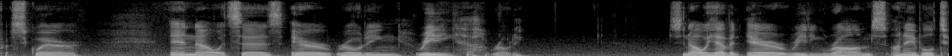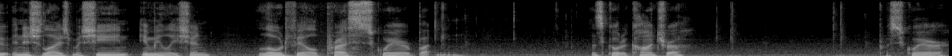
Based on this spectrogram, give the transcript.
press square and now it says error reading ah, reading reading so now we have an error reading ROMs unable to initialize machine emulation load fail press square button. Let's go to Contra. Press square.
